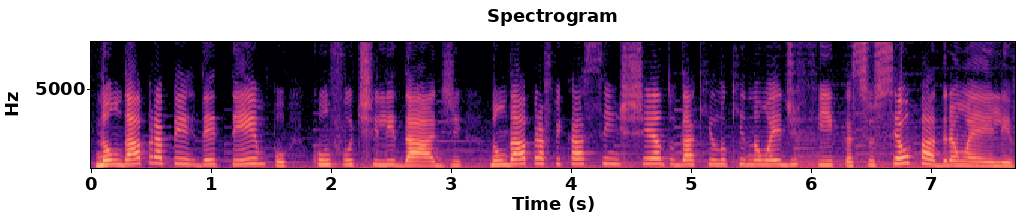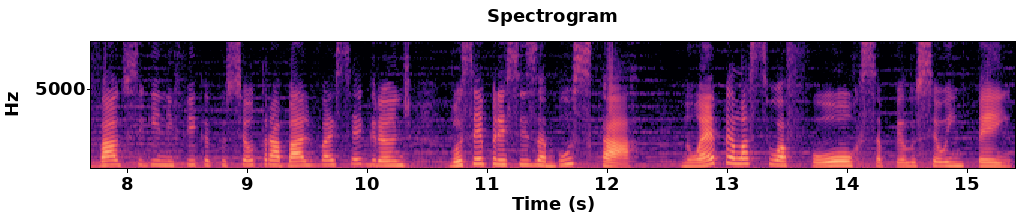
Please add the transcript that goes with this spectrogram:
Não dá para perder tempo com futilidade. Não dá para ficar se enchendo daquilo que não edifica. Se o seu padrão é elevado, significa que o seu trabalho vai ser grande. Você precisa buscar. Não é pela sua força, pelo seu empenho.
